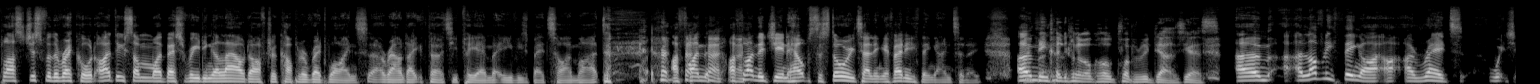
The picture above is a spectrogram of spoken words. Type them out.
Plus, just for the record, I do some of my best reading aloud after a couple of red wines around eight thirty p.m. at Evie's bedtime. I, I find that I find the gin helps the storytelling, if anything. Anthony, um, I think a little alcohol probably does. Yes. Um, a lovely thing I, I, I read, which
